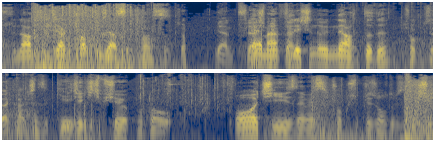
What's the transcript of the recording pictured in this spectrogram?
üstüne atlayacak. Çok güzel sırtası. Yani Hemen Flashbang'den flash'ın önüne atladı. çok güzel kaçtı. Yazık ki- Diyecek hiçbir şey yok burada. O, o açıyı izlemesi çok sürpriz oldu bizim için.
